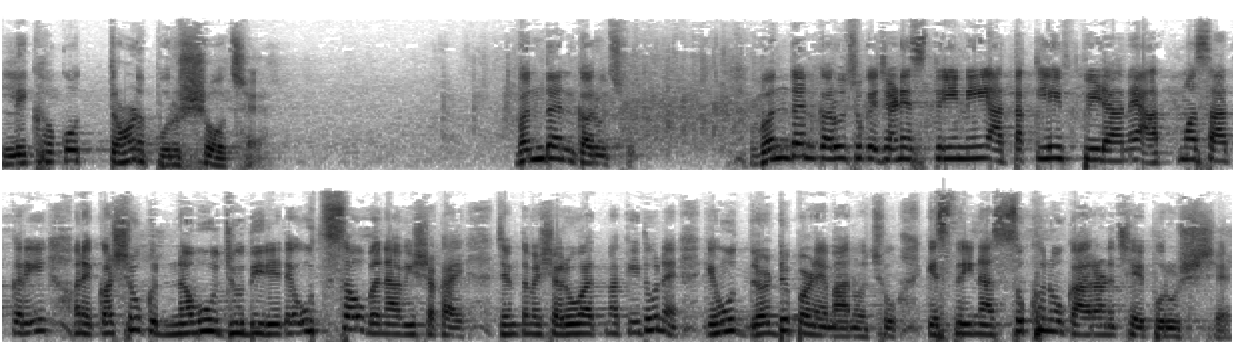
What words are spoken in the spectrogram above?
લેખકો ત્રણ પુરુષો છે. વંદન કરું છું. વંદન કરું છું કે જેણે સ્ત્રીની આ તકલીફ, પીડાને આત્મસાત કરી અને કશુંક નવું જુદી રીતે ઉત્સવ બનાવી શકાય. જેમ તમે શરૂઆતમાં કીધું ને કે હું દ્રઢપણે માનું છું કે સ્ત્રીના સુખનું કારણ છે પુરુષ છે.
